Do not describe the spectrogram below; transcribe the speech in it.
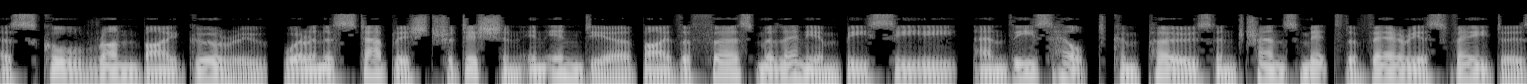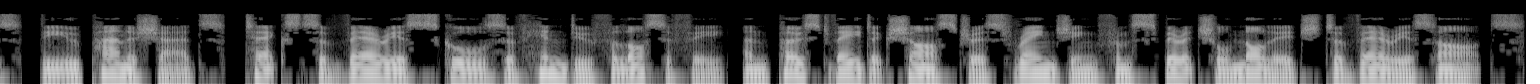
a school run by Guru, were an established tradition in India by the first millennium BCE, and these helped compose and transmit the various Vedas, the Upanishads, texts of various schools of Hindu philosophy, and post-Vedic shastras ranging from spiritual knowledge to various arts.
